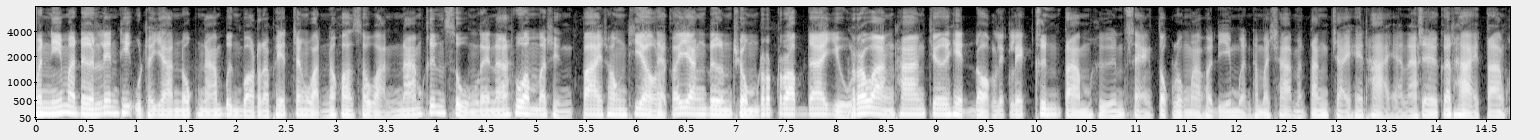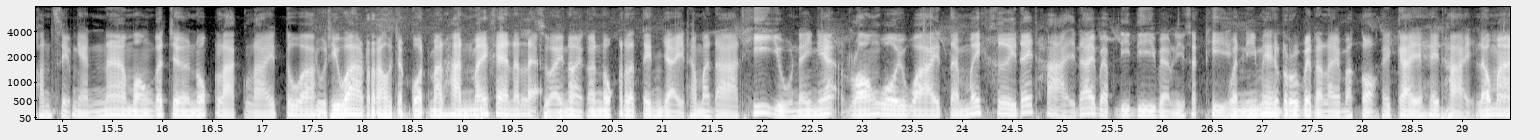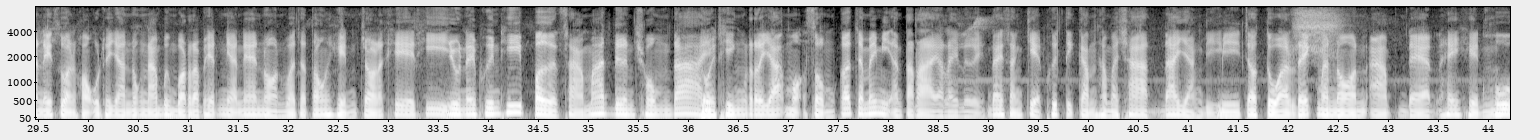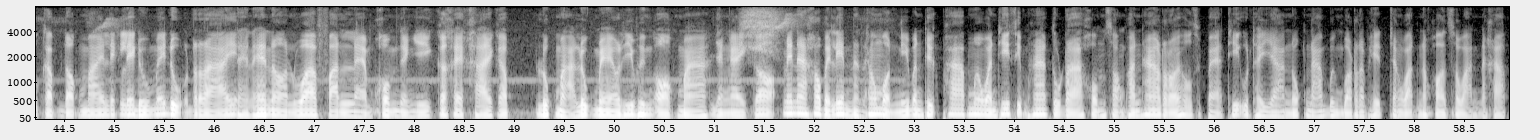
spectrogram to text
วันนี้มาเดินเล่นที่อุทยานนกน้ำบึงบรเพชรจังหวัดนครสวรรค์น้ำขึ้นสูงเลยนะ ท่วมมาถึงป้ายท่องเที่ยว แต่ก็ยังเดินชมรอบๆ ได้อยู่ ระหว่างทางเจอเห็ดดอกเล็กๆ ขึ้นตามพื้นแสงตกลงมาพอดีเหมือนธรรมชาติมันตั้งใจให้ถ่ายอะนะ เจอก็ถ่ายตามคอนเซปต์แงนหน้ามองก็เจอนกหลากหลายตัวดูที่ว่าเราจะกดมาทันไหมแค่นั้นแหละ สวยหน่อยก็นกกระเต็นใหญ่ธรรมดาที่อยู่ในเนี้ยร้องโวยวายแต่ไม่เคยได้ถ่ายได้แบบดีๆ แบบนี้สักที วันนี้ไม่รู้เป็นอะไรมาเกาะใกล้ๆให้ถ่าย แล้วมาในส่วนของอุทยานนกน้ำบึงบรเพชรเนี่ยแน่นอนว่าจะต้องเห็นจระเข้ที่อยู่ในพื้นที่เปิดสามารถเดินชมได้ โดยทิ้งระยะเหมาะสมก็จะไม่มีอันตรายอะไรเลย ได้สังเกตพฤติกรรมธรรมชาติได้อย่างดี มีเจ้าตัวเล็กมานอนอาบแดดให้เห็นคู่กับดอกไม้เล็ก ๆ ดูไม่ดุร้าย แต่แน่นอนว่าฟันแหลมคมอย่างนี้ก็คล้ายๆ กับลูกหมาลูกแมวที่เพิ่งออกมา ยังไงก็ไม่น่าเข้าไปเล่นนั่นแหละ ทั้งหมดนี้บันทึกภาพเมื่อวันที่ 15 ตุลาคม 2568 ที่อุทยานนกน้ำบึงบรเพชรจังหวัดนครสวรรค์นะครับ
